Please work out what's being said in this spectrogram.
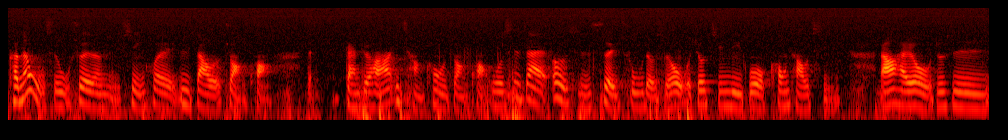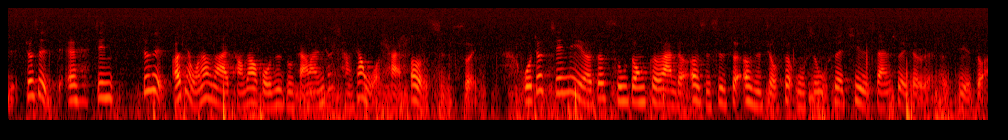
可能五十五岁的女性会遇到的状况，感觉好像一场空的状况。我是在二十岁初的时候，我就经历过空巢期，然后还有就是就是呃经就是，而且我那时候还尝到佛寺住持嘛，你就想象我才二十岁，我就经历了这书中个案的二十四岁、二十九岁、五十五岁、七十三岁的人的阶段，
